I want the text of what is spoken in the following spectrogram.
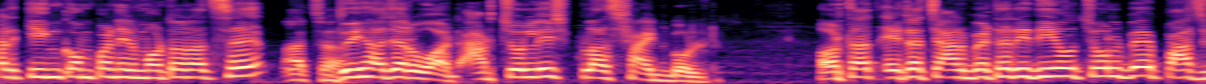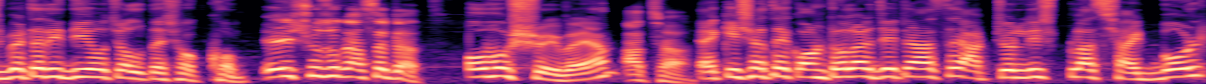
আর কিং কোম্পানির মোটর আছে আচ্ছা। দুই হাজার ওয়াট আটচল্লিশ প্লাস ষাট ভোল্ট অর্থাৎ এটা চার ব্যাটারি দিয়েও চলবে পাঁচ ব্যাটারি দিয়েও চলতে সক্ষম। এই সুযোগ আছে অবশ্যই ভাইয়া। আচ্ছা। একই সাথে কন্ট্রোলার যেটা আছে আটচল্লিশ প্লাস ষাট ভোল্ট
